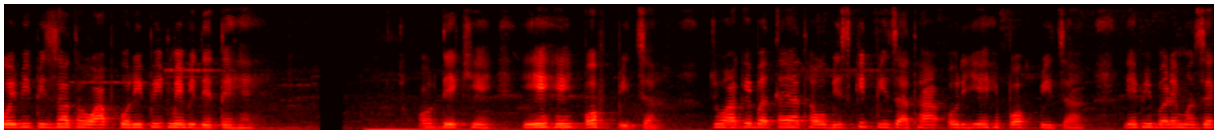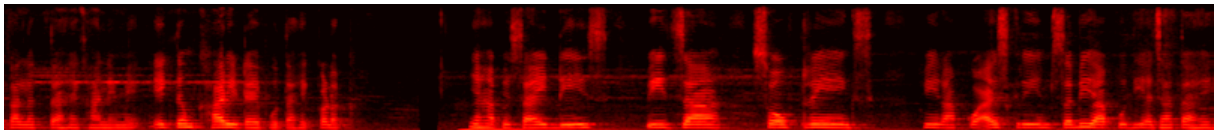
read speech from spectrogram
कोई भी पिज़्ज़ा तो वो आपको रिपीट में भी देते हैं। और देखिए, ये है पफ पिज़्ज़ा जो आगे बताया था, वो बिस्किट पिज़्ज़ा था और ये है पफ पिज़्ज़ा ये भी बड़े मज़े का लगता है खाने में। एकदम खारी टाइप होता है, कड़क। यहाँ पे side dish pizza soft drinks फिर आपको आइसक्रीम सभी आपको दिया जाता है।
